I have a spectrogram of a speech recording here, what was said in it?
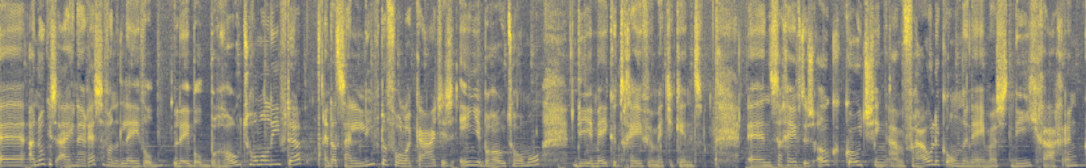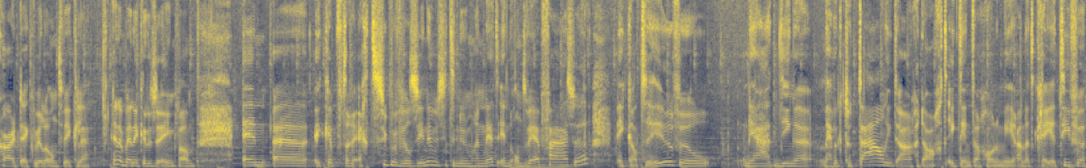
Uh, Anouk is eigenaresse van het label, label Broodrommelliefde. En dat zijn liefdevolle kaartjes in je broodrommel... die je mee kunt geven met je kind. En ze geeft dus ook coaching aan vrouwelijke ondernemers... die graag een card deck willen ontwikkelen. En daar ben ik er dus één van. En uh, ik heb er echt super veel zin in. We zitten nu nog net in de ontwerpfase. Ik had heel veel ja, dingen heb ik totaal niet aan gedacht. Ik denk dan gewoon meer aan het creatieve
